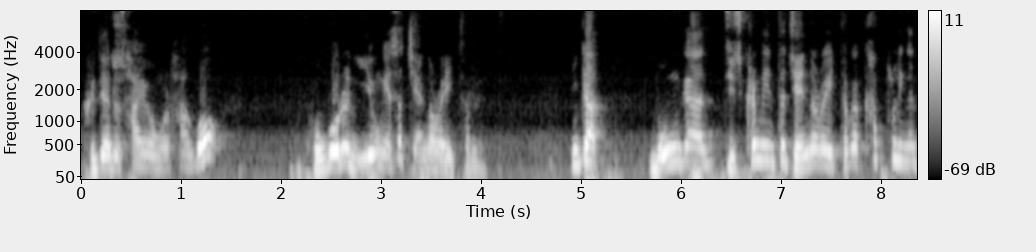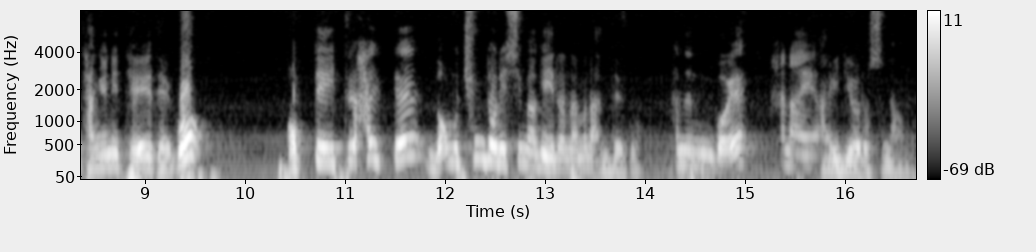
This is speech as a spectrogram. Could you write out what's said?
그대로 사용을 하고 그거를 이용해서 generator를 그러니까 뭔가 discriminator generator가 coupling은 당연히 돼야 되고 업데이트 할 때 너무 충돌이 심하게 일어나면 안 되고 하는 거에 하나의 아이디어로서 나옵니다.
